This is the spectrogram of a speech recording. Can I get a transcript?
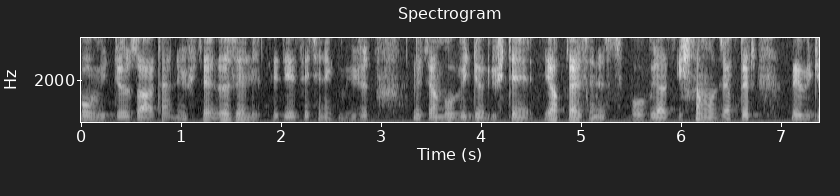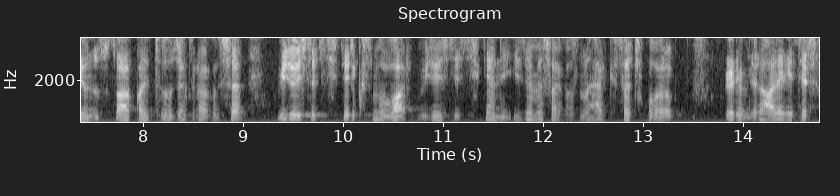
Bu video zaten 3D özellikle diye seçenek mevcut. Lütfen bu video 3D yap derseniz bu biraz işlem olacaktır ve videonuz daha kaliteli olacaktır arkadaşlar. Video istatistikleri kısmı var. Video istatistiklerini izleme sayfasında herkes açık olarak görebilir hale getir.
